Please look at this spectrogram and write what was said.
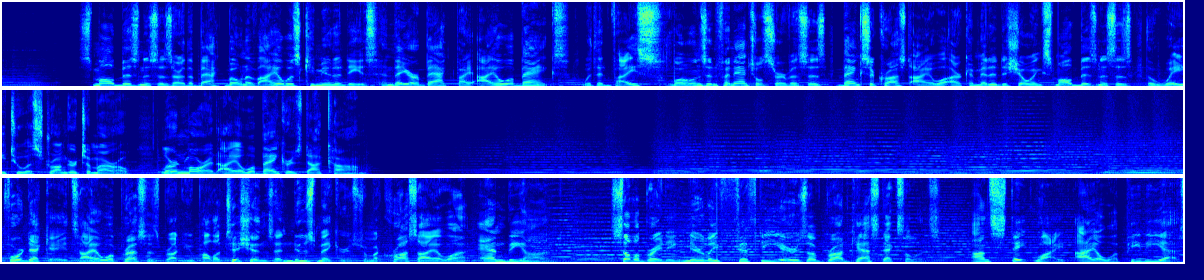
Small businesses are the backbone of Iowa's communities, and they are backed by Iowa banks. With advice, loans, and financial services, banks across Iowa are committed to showing small businesses the way to a stronger tomorrow. Learn more at iowabankers.com. For decades, Iowa Press has brought you politicians and newsmakers from across Iowa and beyond celebrating nearly 50 years of broadcast excellence on statewide Iowa PBS.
